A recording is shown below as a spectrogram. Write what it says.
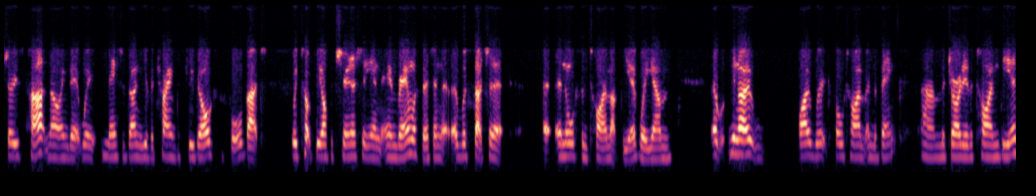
Stu's part, knowing that we Matt had only ever trained a few dogs before, but we took the opportunity and, and ran with it, and it, it was such a, a, an awesome time up there. We, um, it, you know, I worked full time in the bank um, majority of the time there,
